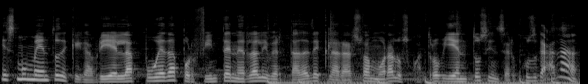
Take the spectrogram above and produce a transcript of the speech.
Es momento de que Gabriela pueda por fin tener la libertad de declarar su amor a los cuatro vientos sin ser juzgada.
